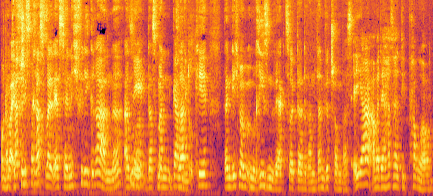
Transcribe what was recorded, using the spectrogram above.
Und Aber ich finde es krass, weil er ist ja nicht filigran, ne? Also, Nee, dass man sagt, nicht. okay, dann gehe ich mal mit einem Riesenwerkzeug da dran, dann wird schon was. das- Ja, aber der hat halt die Power.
